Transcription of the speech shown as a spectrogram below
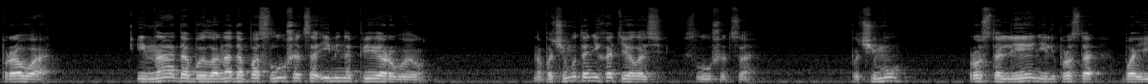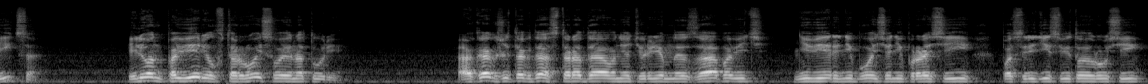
права. И надо было, надо послушаться именно первую – но почему-то не хотелось слушаться. Почему? Просто лень или просто боится? Или он поверил второй своей натуре? А как же тогда стародавняя тюремная заповедь «Не верь, не бойся, не проси» посреди Святой Руси?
